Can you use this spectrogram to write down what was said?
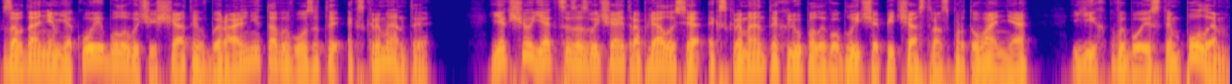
завданням якої було вичищати вбиральні та вивозити екскременти. Якщо, як це зазвичай траплялося, екскременти хлюпали в обличчя під час транспортування їх вибоїстим полем,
